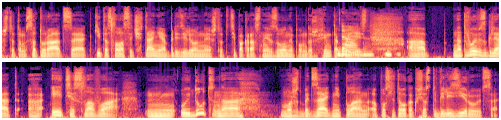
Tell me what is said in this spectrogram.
что там, сатурация, какие-то словосочетания определенные, что-то типа красные зоны, по-моему, даже фильм такой да, есть. Да. А, на твой взгляд, а, эти слова уйдут на может быть, задний план а после того, как все стабилизируется?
